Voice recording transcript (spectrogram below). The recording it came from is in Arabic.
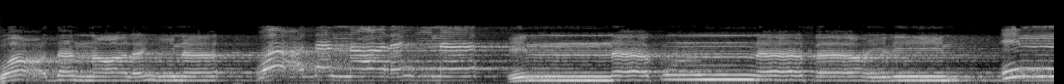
وعدا علينا. وعدا علينا. إنا كنا فاعلين. إنا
